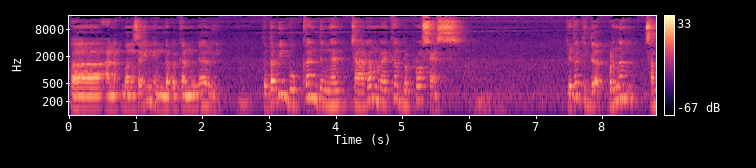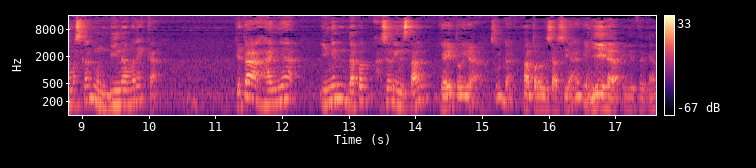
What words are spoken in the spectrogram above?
eh, anak bangsa ini mendapatkan medali. Tetapi bukan dengan cara mereka berproses. Kita tidak pernah sama sekali membina mereka. Kita hanya ingin dapat hasil instan yaitu ya sudah naturalisasi aja. Iya gitu kan.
